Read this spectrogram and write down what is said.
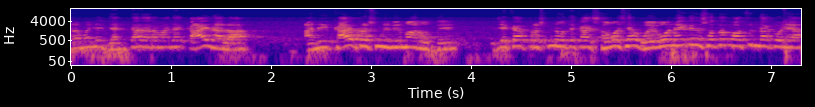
खरं म्हणजे जनता दरबारामध्ये काय झाला? आणि काय प्रश्न निर्माण होते? जे काय प्रश्न होते काय समस्या वैभव नाही की स्वतः वाचून दाखवल्या?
